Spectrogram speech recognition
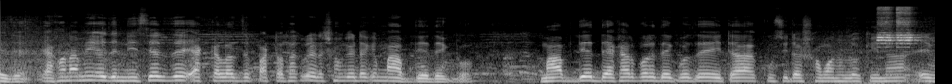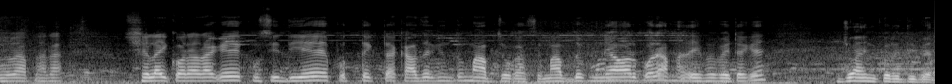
এই যে এখন আমি এই যে নিচের যে এক কালার যে পাটটা থাকল, এটার সঙ্গে এটাকে মাপ দিয়ে দেখব। মাপ দিয়ে দেখার পরে দেখব যে এটা কুচিটা সমান হলো কি না এইভাবে আপনারা সেলাই করার আগে কুচি দিয়ে প্রত্যেকটা কাজের কিন্তু মাপযোগ আছে। মাপযোগ নেওয়ার পরে আপনারা এইভাবে এটাকে জয়েন করে দিবেন।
